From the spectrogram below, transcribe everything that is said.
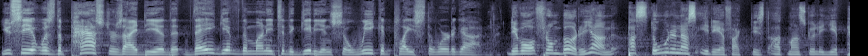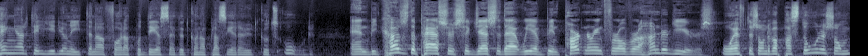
You see, it was the pastor's idea that they give the money to the Gideons so we could place the Word of God. Det var från början pastorernas idé faktiskt att man skulle ge pengar till gideoniterna för att på det sättet kunna placera ut Guds ord. And because the pastor suggested that, we have been partnering for over a hundred years. Och eftersom det var pastorer som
